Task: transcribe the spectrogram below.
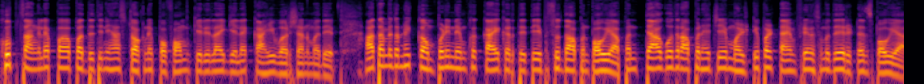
खूप चांगल्या प पद्धतीने ह्या स्टॉकने परफॉर्म केलेला आहे गेल्या काही वर्षांमध्ये. आता मित्रांनो ही कंपनी नेमकं काय करते ते सुद्धा आपण पाहूया. पण त्या अगोदर आपण ह्याचे मल्टिपल टाईम फ्रेम्समध्ये रिटर्न्स पाहूया.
